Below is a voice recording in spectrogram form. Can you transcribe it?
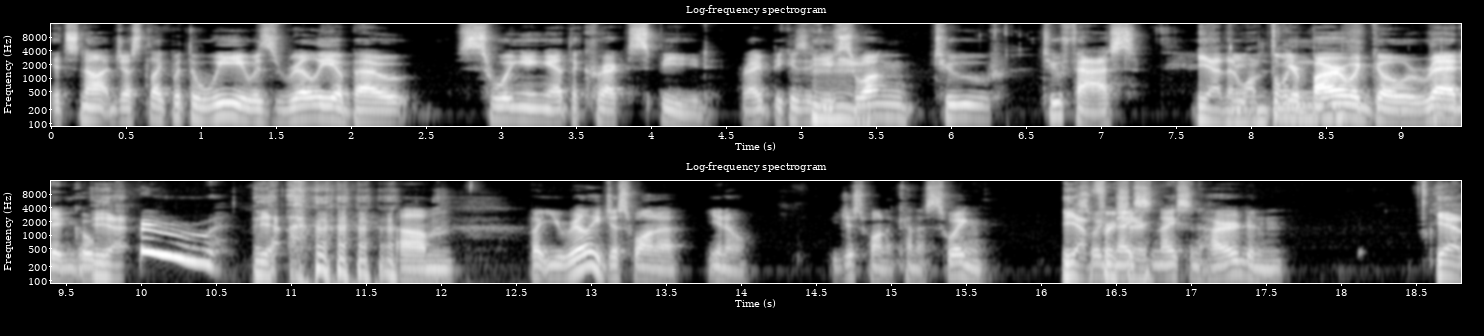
it's not just like with the Wii. It was really about swinging at the correct speed, right? Because if you Mhm. swung too too fast, Yeah. Then you- your bar would go red and go. Yeah. "Woo." Yeah. Um, but you really just want to, you know, you just want to kind of swing, yeah, swing for nice, sure. nice and hard, and Yeah,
